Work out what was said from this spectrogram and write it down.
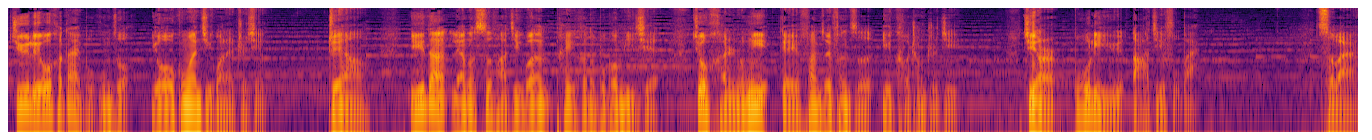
拘留和逮捕工作由公安机关来执行。这样，一旦两个司法机关配合的不够密切，就很容易给犯罪分子以可乘之机，进而不利于打击腐败。此外，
